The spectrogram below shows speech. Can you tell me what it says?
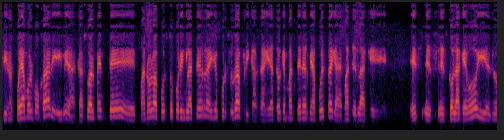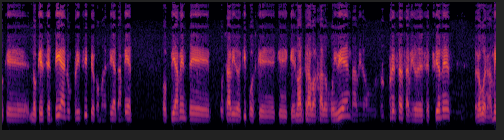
si nos podíamos mojar y mira, casualmente eh, Manolo ha puesto por Inglaterra y yo por Sudáfrica, o sea que ya tengo que mantener mi apuesta, que además es la que es, es, es con la que voy y es lo que, lo que sentía en un principio, como decía también. Obviamente, pues ha habido equipos que, que lo han trabajado muy bien, ha habido sorpresas, ha habido decepciones, pero bueno, a mí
